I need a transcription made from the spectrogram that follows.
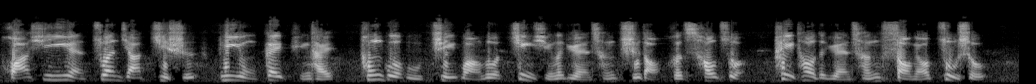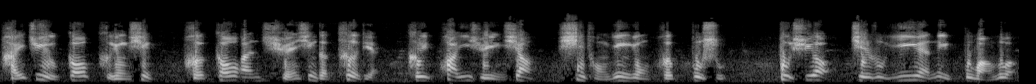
华西医院专家技师利用该平台，通过 5G 网络进行了远程指导和操作。配套的远程扫描助手还具有高可用性和高安全性的特点。可以跨医学影像系统应用和部署，不需要接入医院内部网络，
